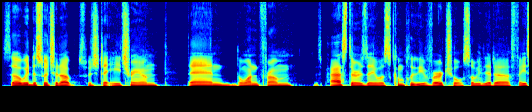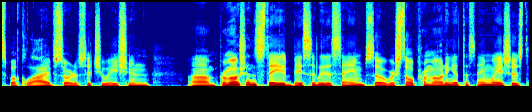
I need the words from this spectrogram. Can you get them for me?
So we had to switch it up, switch to Atrium. Then the one from this past Thursday was completely virtual. So we did a Facebook Live sort of situation um, promotions stay basically the same, so we're still promoting it the same way. It's just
